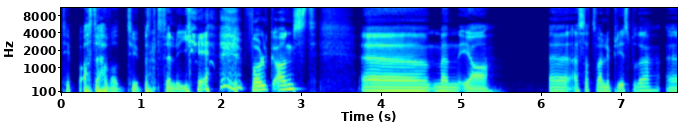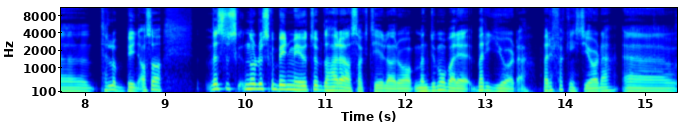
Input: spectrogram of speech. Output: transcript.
tippe at jeg var typen til å gi folk angst. Uh, men ja. Uh, jeg setter veldig pris på det. til å begynne Altså, du, når du skal begynne med YouTube, det her har jeg sagt tidligere òg, men du må bare, bare gjøre det. Bare fuckings gjør det. Uh,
